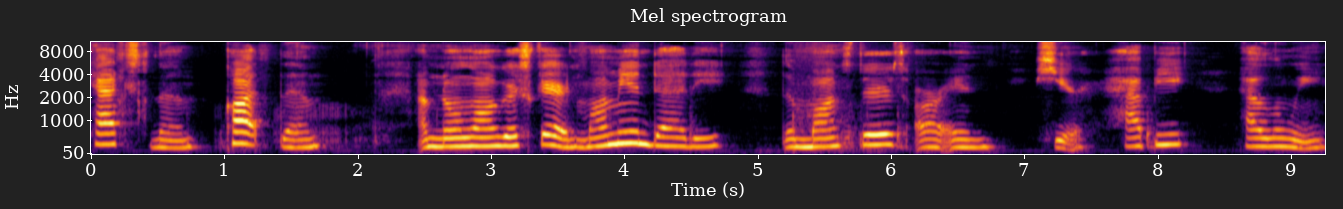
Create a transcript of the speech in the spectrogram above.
catch them, caught them, I'm no longer scared. Mommy and Daddy, the monsters are in here. Happy Halloween.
